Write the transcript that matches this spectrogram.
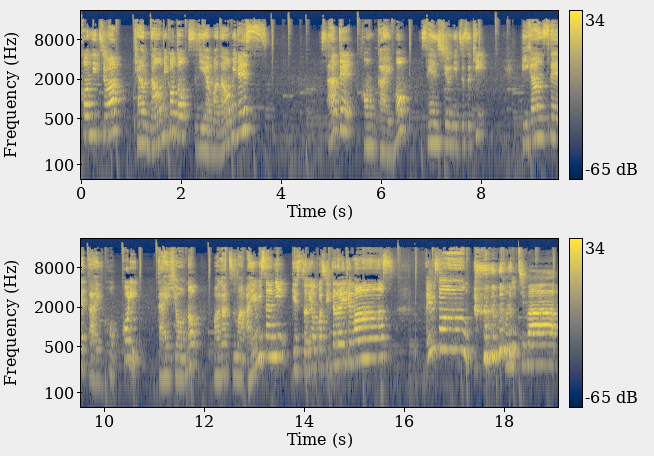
こんにちは。キャン・ナオミこと杉山直美です。さて今回も先週に続き美顔生態ほっこり代表の我妻あゆみさんにゲストにお越しいただいてます。あゆみさんこんにちは。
